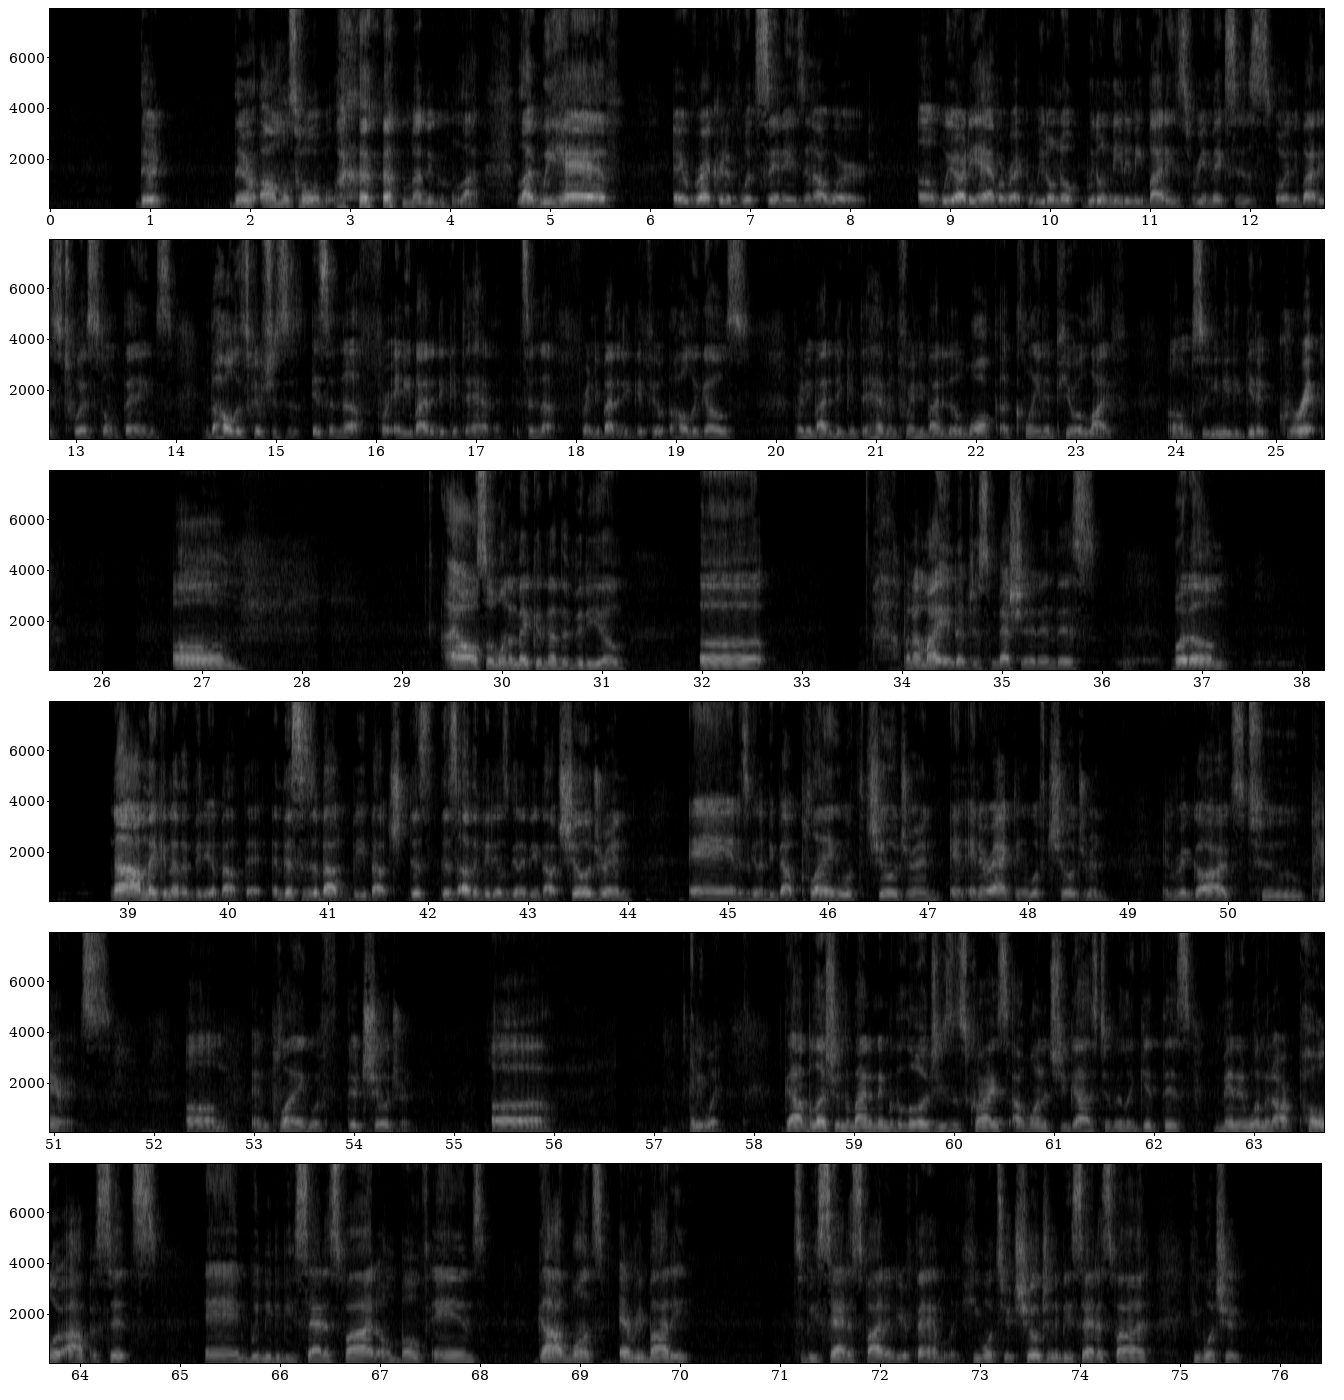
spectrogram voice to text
they're they're almost horrible. I'm not even gonna lie. Like we have a record of what sin is in our word. Um, we already have a record. We don't know. We don't need anybody's remixes or anybody's twist on things. The Holy Scriptures is, is enough for anybody to get to heaven. It's enough for anybody to get filled with the Holy Ghost, for anybody to get to heaven, for anybody to walk a clean and pure life. Um, so you need to get a grip. Um, I also want to make another video, uh, but I might end up just meshing it in this. But um, No, I'll make another video about that. And this is about be about this this other video is going to be about children and it's going to be about playing with children and interacting with children in regards to parents um and playing with their children. Uh anyway, God bless you in the mighty name of the Lord Jesus Christ. I wanted you guys to really get this. Men and women are polar opposites and we need to be satisfied on both ends God wants everybody to be satisfied in your family. He wants your children to be satisfied. He wants your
